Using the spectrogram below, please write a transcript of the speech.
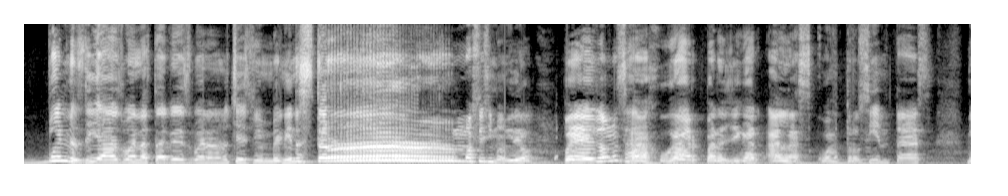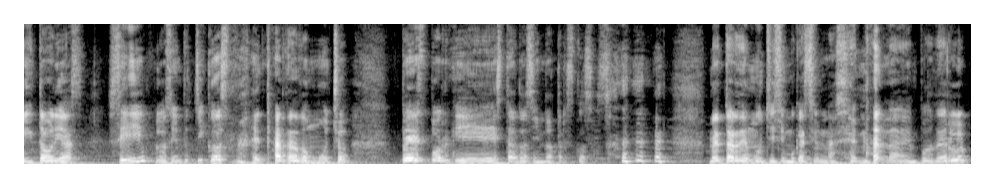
Buenos días, buenas tardes, buenas noches, bienvenidos a este hermosísimo video. Pues vamos a jugar para llegar a las 400 victorias. Sí, lo siento chicos, me he tardado mucho, pero porque he estado haciendo otras cosas. me tardé muchísimo, casi una semana en poderlo,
